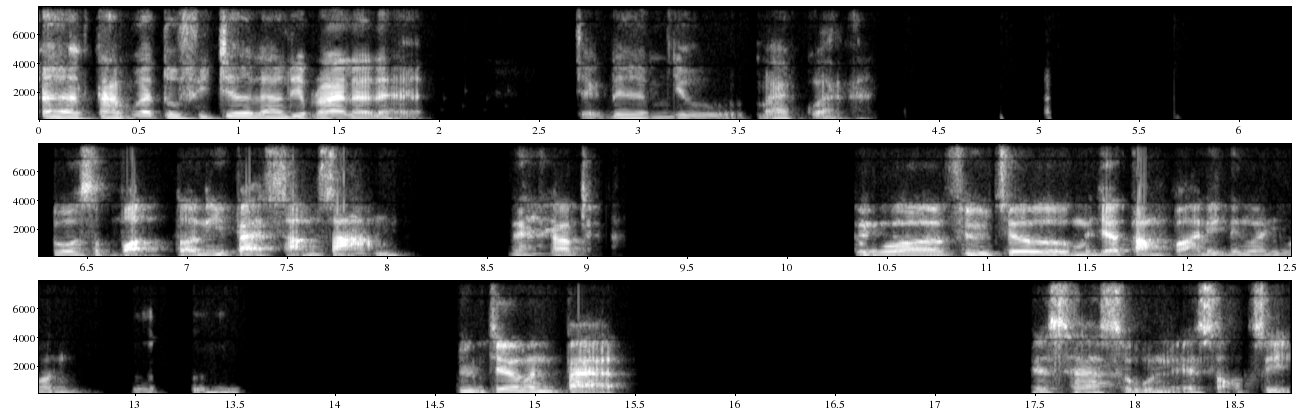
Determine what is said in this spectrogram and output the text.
เอ่อต่ำกว่าตัวฟิวเจอร์แล้วเรียบร้อยแล้วนะฮะจากเดิมอยู่มากกว่า ตัวสปอตตอนนี้แปดสามสามนะครับ ตัวฟิวเจอร์มันจะต่ำกว่านิดนึงนะที่มัน ฟิวเจอร์มันแปด S ห้าศูนย์ S สองสี่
